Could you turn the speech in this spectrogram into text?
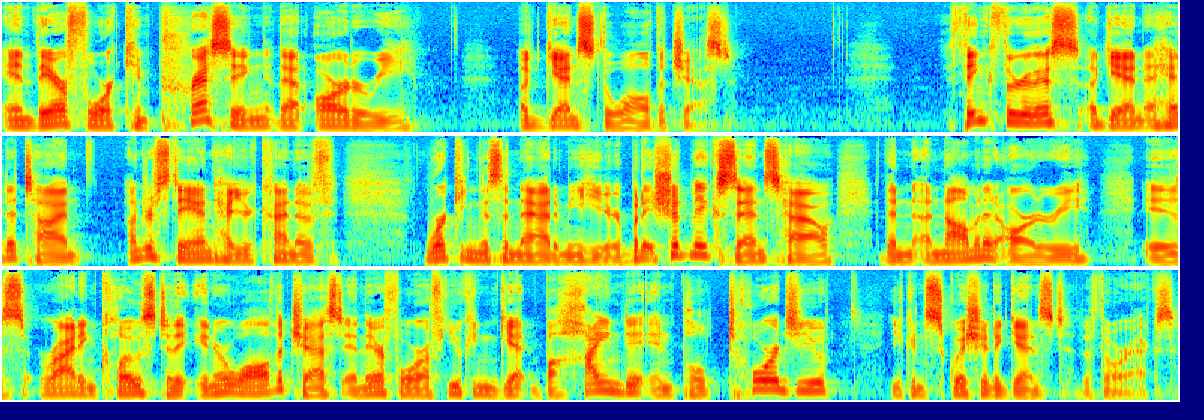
and therefore compressing that artery against the wall of the chest. Think through this again ahead of time. Understand how you're kind of working this anatomy here, but it should make sense how the innominate artery is riding close to the inner wall of the chest, and therefore, if you can get behind it and pull towards you, you can squish it against the thorax.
